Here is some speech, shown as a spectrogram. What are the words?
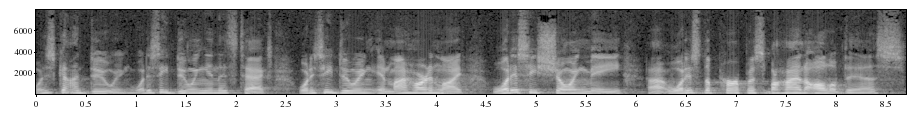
What is God doing? What is He doing in this text? What is He doing in my heart and life? What is He showing me? Uh, what is the purpose behind all of this?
